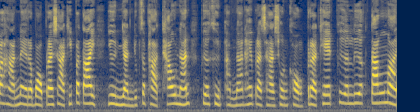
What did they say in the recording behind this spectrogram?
ประหารในระบอบประชาธิปไตย ยืนยันยุบสภาเท่านั้น เพื่อคืนอำนาจให้ประชาชนของประเทศเพื่อเลือกตั้งใหม่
